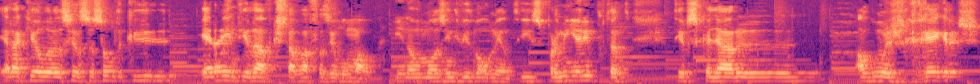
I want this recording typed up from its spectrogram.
era aquela sensação de que era a entidade que estava a fazê-lo mal e não nós individualmente. E isso para mim era importante, ter se calhar algumas regras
